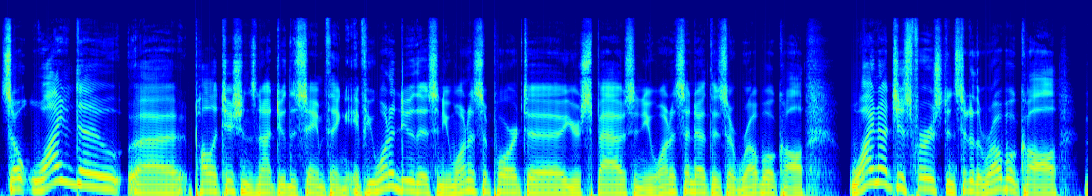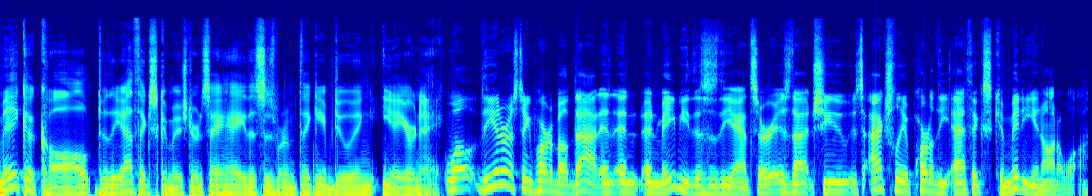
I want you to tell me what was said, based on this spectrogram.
So why do uh, politicians not do the same thing? If you want to do this and you want to support uh, your spouse and you want to send out this a robocall, why not just first, instead of the robocall, make a call to the ethics commissioner and say, hey, this is what I'm thinking of doing, yay or nay? Well, the interesting part about that, and, and, and maybe this is the answer, is that she is actually a part of the ethics committee in Ottawa.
